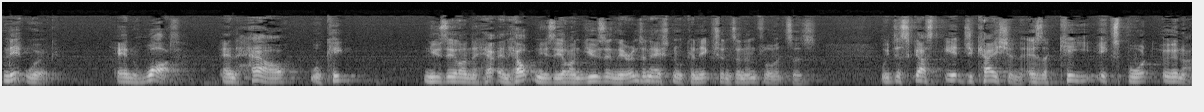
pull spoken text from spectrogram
network and what and how will keep New Zealand and help New Zealand using their international connections and influences. We discussed education as a key export earner.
